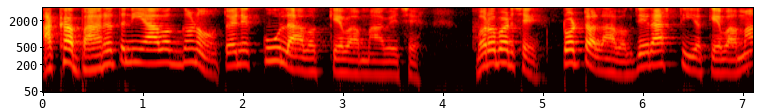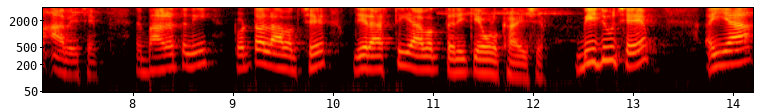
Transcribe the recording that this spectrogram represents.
આખા ભારતની આવક ગણો તો એને કુલ આવક કહેવામાં આવે છે. બરોબર છે? ટોટલ આવક, જે રાષ્ટ્રીય કહેવામાં આવે છે. ભારતની ટોટલ આવક છે, જે રાષ્ટ્રીય આવક તરીકે ઓળખાય છે. બીજું છે, અહીંયા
